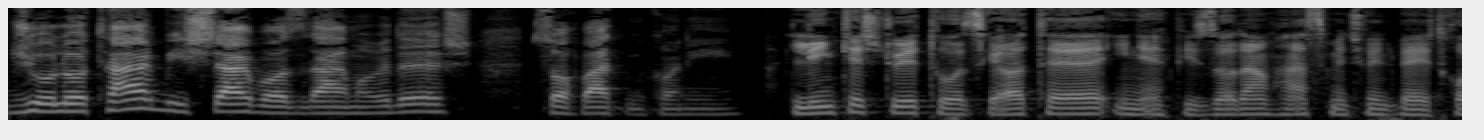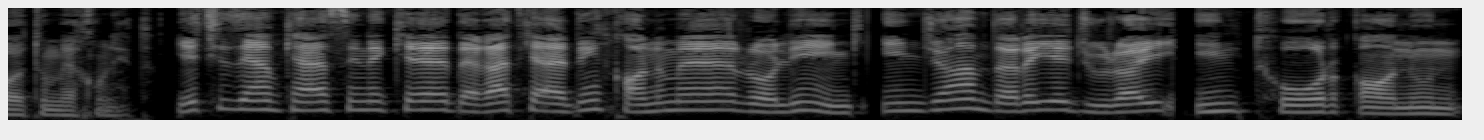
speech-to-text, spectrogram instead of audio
جلوتر بیشتر باز در موردش صحبت می‌کنیم. لینکش توی توضیحات این اپیزود هم هست می‌تونید برید خودتون بخونید. یه چیزی هم که هست اینه که دقت کردین خانم رولینگ اینجا هم داره یه جورایی این طور قانون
